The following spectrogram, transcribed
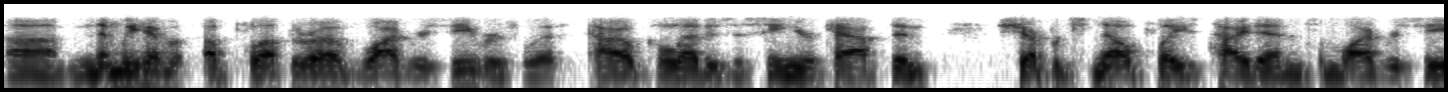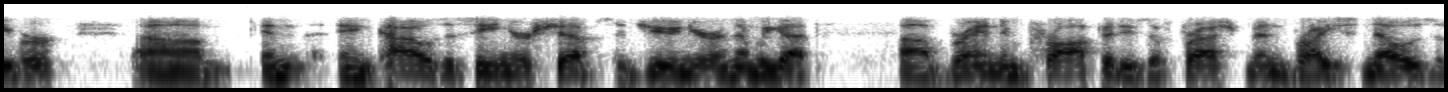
Um, and then we have a plethora of wide receivers with Kyle Collette, who's a senior captain. Shepard Snell plays tight end and some wide receiver. Um, and, and Kyle's a senior, Shep's a junior. And then we got uh, Brandon Profit, who's a freshman. Bryce Snow is a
